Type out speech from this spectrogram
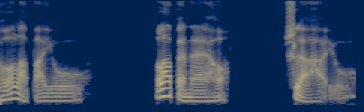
ho lapajú. Lapeného šľahajú.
